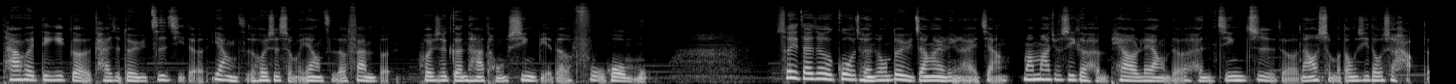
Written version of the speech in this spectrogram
他会第一个开始对于自己的样子会是什么样子的范本，会是跟他同性别的父或母。所以在这个过程中，对于张爱玲来讲，妈妈就是一个很漂亮的、很精致的，然后什么东西都是好的。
